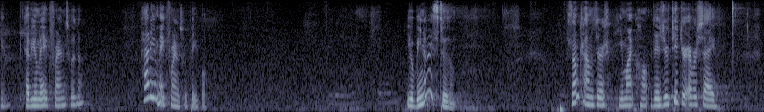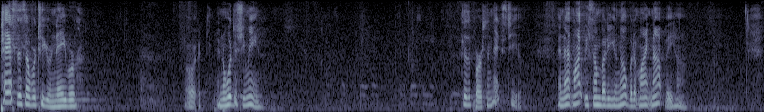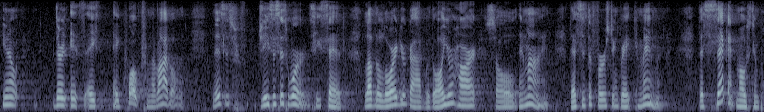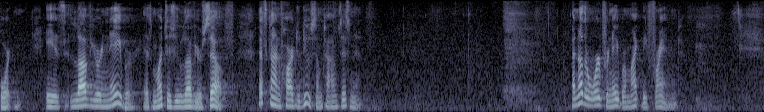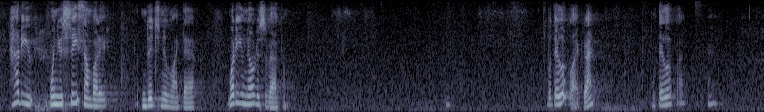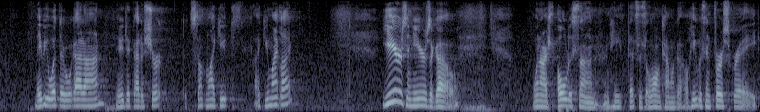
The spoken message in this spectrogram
Yeah. Have you made friends with them? How do you make friends with people? You be nice to them sometimes there's, you might call, does your teacher ever say, pass this over to your neighbor? Or, and what does she mean? To the person next to you. And that might be somebody you know, but it might not be, huh? You know, there is a, a quote from the Bible. This is Jesus' words. He said, Love the Lord your God with all your heart, soul, and mind. This is the first and great commandment. The second most important is love your neighbor as much as you love yourself. That's kind of hard to do sometimes, isn't it? Another word for neighbor might be friend. How do you, when you see somebody that's new like that, what do you notice about them? What they look like, right? What they look like. Yeah. Maybe what they got on. Maybe they got a shirt that's something like you, like you might like. Years and years ago, when our oldest son, and he this is a long time ago, he was in first grade.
